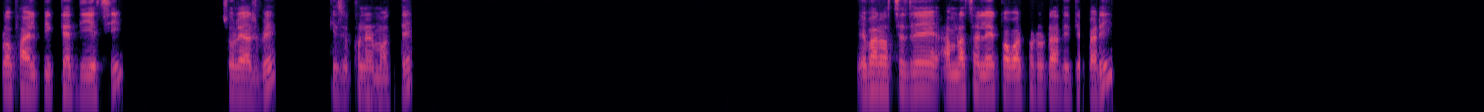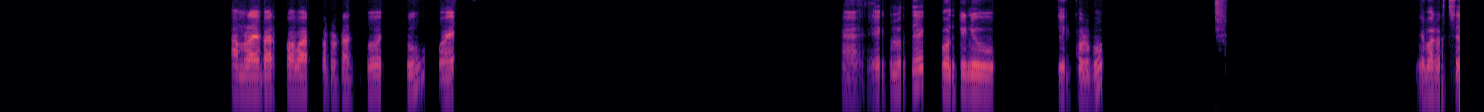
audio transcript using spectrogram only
প্রোফাইল পিকটা দিয়েছি, চলে আসবে। কিছুক্ষণের মধ্যে। এবার হচ্ছে যে আমরা চাইলে কভার ফটোটা দিতে পারি। আমরা এবার কভার ফটোটা দিব একটু ওয়েট হ্যাঁ এগুলোতে কন্টিনিউ ক্লিক করব। এবার হচ্ছে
